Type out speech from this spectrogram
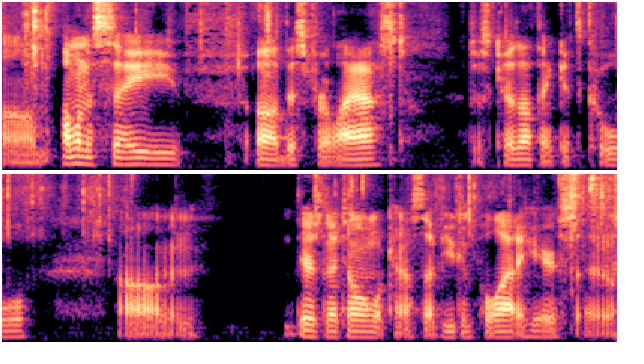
um, I'm gonna save uh, this for last, just because I think it's cool. Um, and there's no telling what kind of stuff you can pull out of here. So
